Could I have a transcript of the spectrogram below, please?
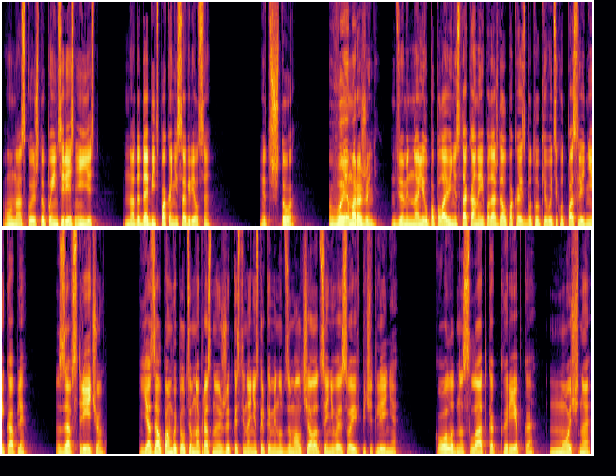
«У нас кое-что поинтереснее есть. Надо добить, пока не согрелся». «Это что?» «Выморожень!» Демин налил по половине стакана и подождал, пока из бутылки вытекут последние капли. «За встречу?» Я залпом выпил темно-красную жидкость и на несколько минут замолчал, оценивая свои впечатления. Холодно, сладко, крепко. Мощно.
